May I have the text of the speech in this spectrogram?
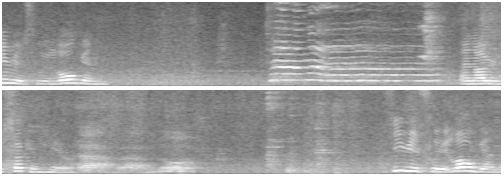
Seriously, Logan. And now you're stuck in here. Seriously, Logan,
